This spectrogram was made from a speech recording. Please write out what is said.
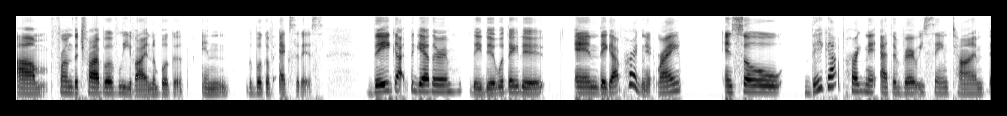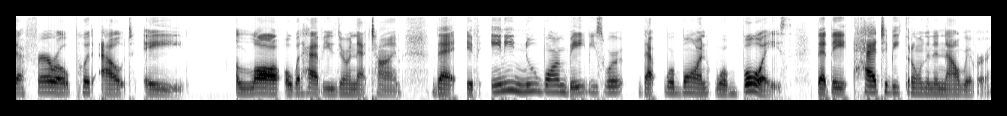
um, from the tribe of Levi in the book of in the book of Exodus. They got together, they did what they did, and they got pregnant, right? And so they got pregnant at the very same time that Pharaoh put out a a law or what have you during that time that if any newborn babies were that were born were boys that they had to be thrown in the Nile River.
